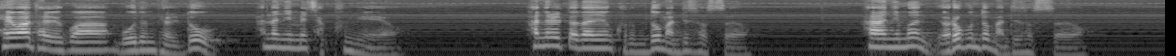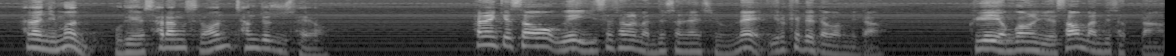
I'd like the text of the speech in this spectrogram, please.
해와 달과 모든 별도 하나님의 작품이에요. 하늘을 떠다니는 구름도 만드셨어요. 하나님은 여러분도 만드셨어요. 하나님은 우리의 사랑스러운 창조주세요. 하나님께서 왜 이 세상을 만드셨냐는 질문에 이렇게 대답합니다. 그의 영광을 위해서 만드셨다.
